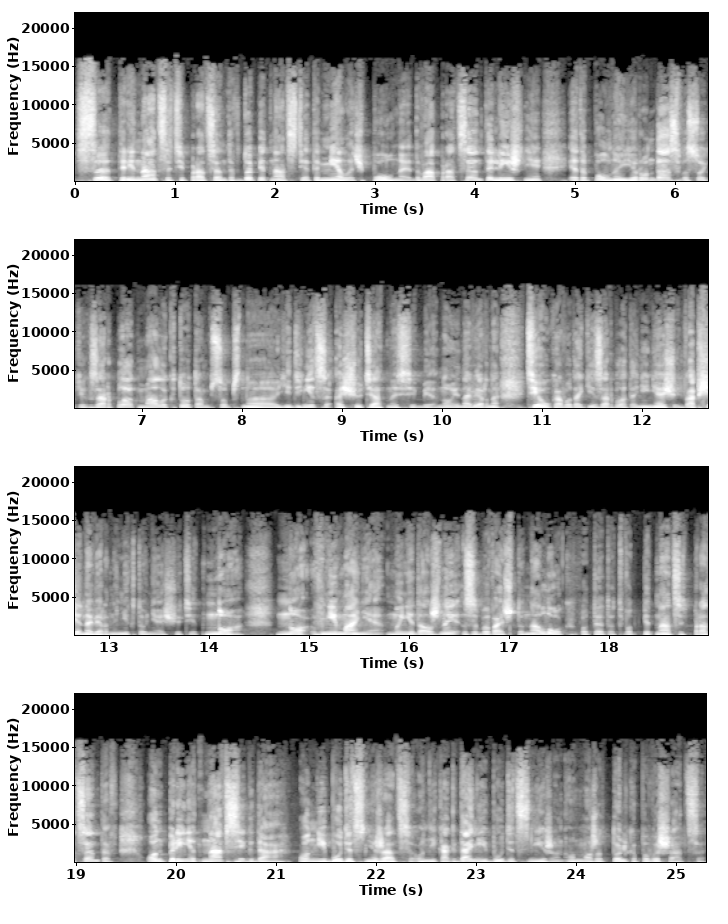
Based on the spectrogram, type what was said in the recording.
с 13% до 15%, это мелочь полная, 2% лишние, это полная ерунда, с высоких зарплат мало кто там, собственно, единицы ощутят на себе. Ну и, наверное, те, у кого такие зарплаты, они не ощутят, вообще, наверное, никто не ощутит. Но, но, внимание, мы не должны забывать, что налог, вот этот вот 15%, он принят навсегда, он не будет снижаться, он никогда не будет снижен, он может может только повышаться.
